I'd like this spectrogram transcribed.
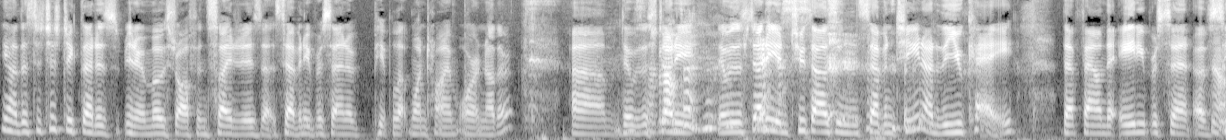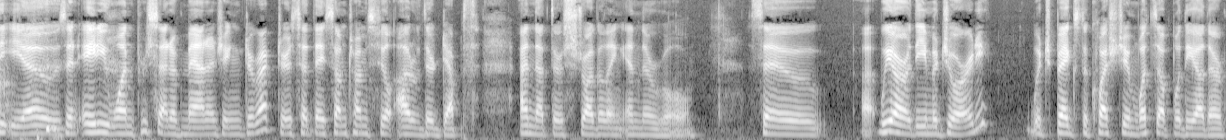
Yeah, the statistic that is you know most often cited is that seventy percent of people at one time or another. Um, there was a study. There was a study in 2017 out of the UK that found that 80% of CEOs and 81% of managing directors said they sometimes feel out of their depth and that they're struggling in their role. So uh, we are the majority, which begs the question: What's up with the other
